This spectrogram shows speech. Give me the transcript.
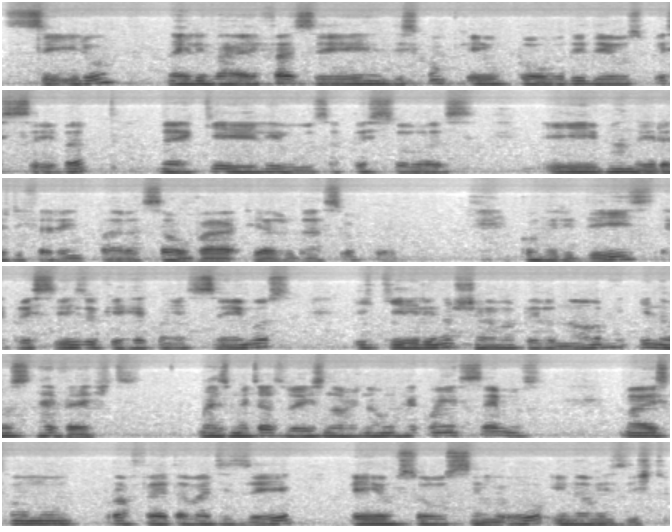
Ciro, ele vai fazer diz com que o povo de Deus perceba né, que ele usa pessoas e maneiras diferentes para salvar e ajudar seu povo. Como ele diz, é preciso que reconhecemos e que ele nos chama pelo nome e nos reveste. Mas muitas vezes nós não reconhecemos, mas como o profeta vai dizer, eu sou o Senhor e não existe,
